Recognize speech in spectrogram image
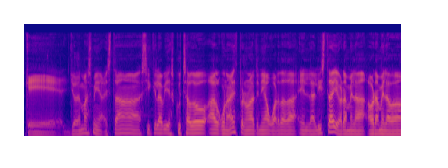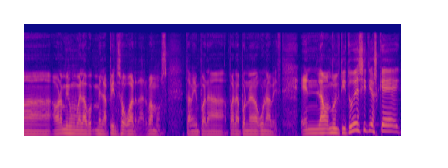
que yo además, mira, esta sí que la había escuchado alguna vez, pero no la tenía guardada en la lista y ahora me la, ahora me la, ahora mismo me la, pienso guardar, vamos, también para, poner alguna vez. En la multitud de sitios que,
